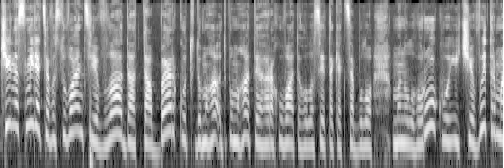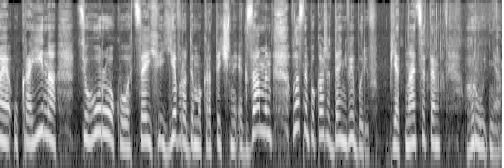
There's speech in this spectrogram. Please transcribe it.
Чи не сміляться висуванці влада та Беркут допомагати рахувати голоси, так як це було минулого року? І чи витримає Україна цього року цей євродемократичний екзамен? Власне покаже день виборів 15 грудня.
